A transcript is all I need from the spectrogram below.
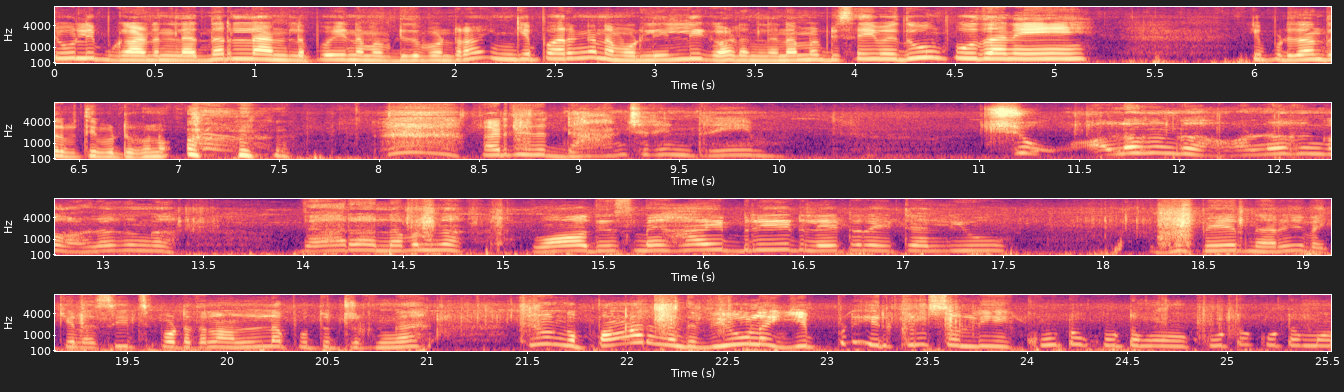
டூலிப் கார்டன் நெதர்லாண்டில் போய் நம்ம இப்படி இது பண்ணுறோம் இங்கே பாருங்கள் நம்ம லில்லி கார்டனில் நம்ம இப்படி செய்வோம். இதுவும் பூதானே இப்படி தான் திருப்தி பட்டுக்கணும் அடுத்தது டான்ஜரின் ட்ரீம் ஷோ அழகுங்க அழகுங்க அழகுங்க. வேற லெவலுங்க வா this my hybrid later I tell you இது பேர் நிறைய வைக்கல. சீட்ஸ் போட்டதெல்லாம் நல்லா பூத்துட்ருக்குங்க. இவங்க பாருங்க இந்த வியூவில் எப்படி இருக்குன்னு சொல்லி. கூட்டம் கூட்டமா கூட்டம் கூட்டமா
